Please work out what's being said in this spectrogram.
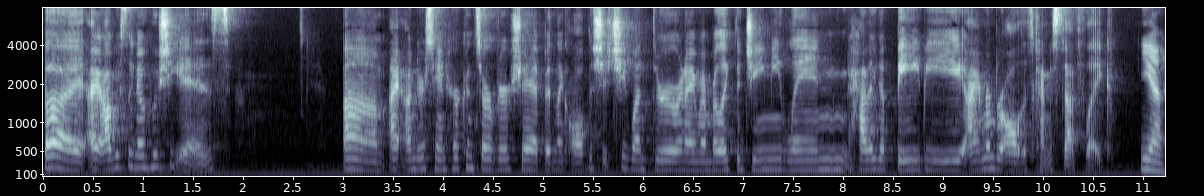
but I obviously know who she is. Um, I understand her conservatorship and like all the shit she went through, and I remember like the Jamie Lynn having a baby. I remember all this kind of stuff. Like, yeah.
